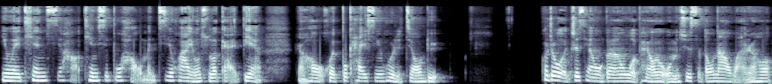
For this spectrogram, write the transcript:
因为天气好天气不好，我们计划有所改变，然后会不开心或者焦虑。或者我之前我跟我朋友我们去 Sedona 玩，然后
